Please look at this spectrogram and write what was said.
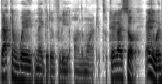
that can weigh negatively on the markets okay guys? So anyway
